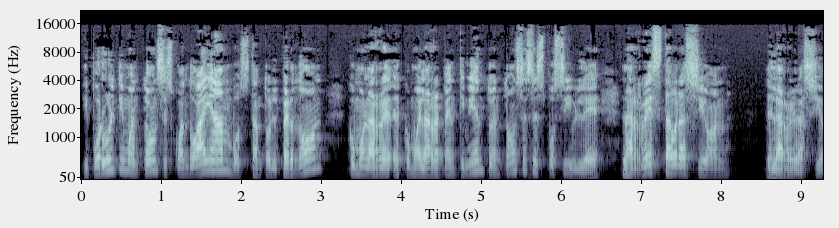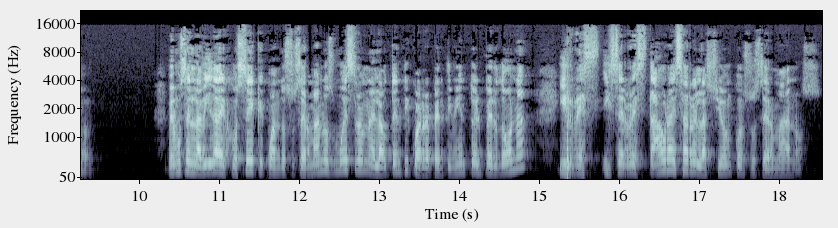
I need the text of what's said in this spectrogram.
Y por último, entonces, cuando hay ambos, tanto el perdón como, la, como el arrepentimiento, entonces es posible la restauración de la relación. Vemos en la vida de José que cuando sus hermanos muestran el auténtico arrepentimiento, él perdona y, y se restaura esa relación con sus hermanos.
